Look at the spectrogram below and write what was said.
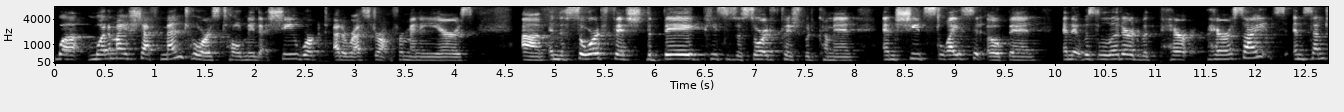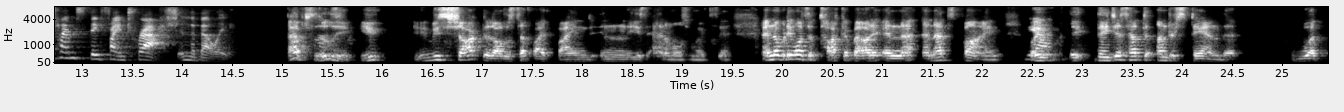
well, one of my chef mentors told me that she worked at a restaurant for many years. Um, and the swordfish, the big pieces of swordfish would come in and she'd slice it open and it was littered with par- parasites. And sometimes they'd find trash in the belly. Absolutely. You, you'd be shocked at all the stuff I find in these animals mixed And nobody wants to talk about it, and that and that's fine. Yeah. But they, they just have to understand that what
